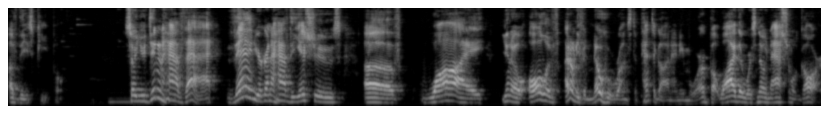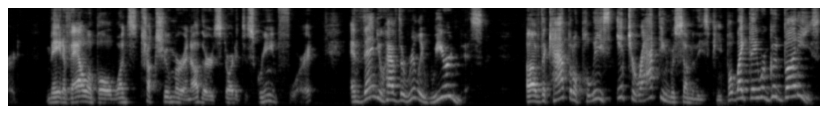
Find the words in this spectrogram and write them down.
of these people. So you didn't have that. Then you're going to have the issues of why, you know, all of, I don't even know who runs the Pentagon anymore, but why there was no National Guard made available once Chuck Schumer and others started to scream for it. And then you have the really weirdness of the Capitol Police interacting with some of these people like they were good buddies.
